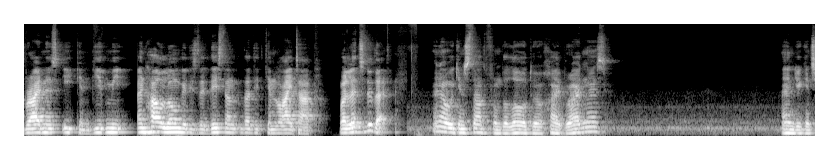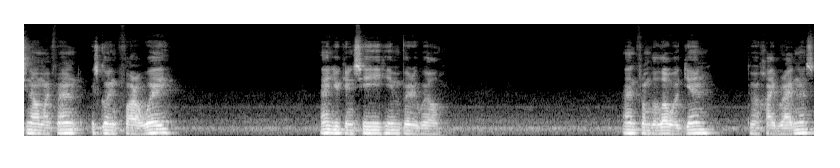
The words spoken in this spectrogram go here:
brightness it can give me and how long it is the distance that it can light up. Well, let's do that. And now we can start from the low to a high brightness. And you can see now my friend is going far away. And you can see him very well. And from the low again to a high brightness.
